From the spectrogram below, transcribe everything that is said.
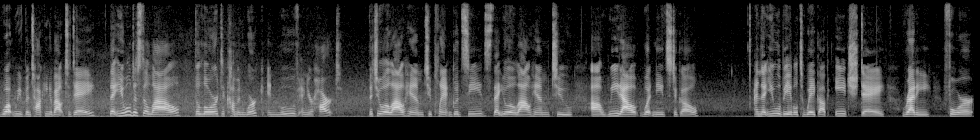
what we've been talking about today, that you will just allow the Lord to come and work and move in your heart, that you'll allow Him to plant good seeds, that you'll allow Him to uh, weed out what needs to go, and that you will be able to wake up each day ready for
